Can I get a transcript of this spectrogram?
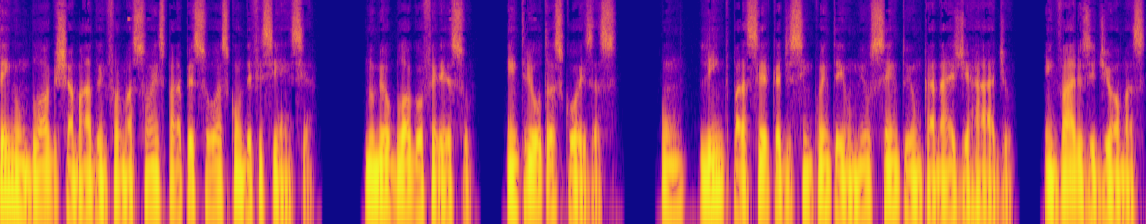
Tenho um blog chamado Informações para Pessoas com Deficiência. No meu blog ofereço, entre outras coisas, Um, link para cerca de 51.101 canais de rádio, em vários idiomas,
